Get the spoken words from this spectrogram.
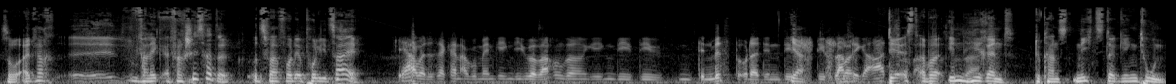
So einfach, äh, weil ich einfach Schiss hatte. Und zwar vor der Polizei. Ja, aber das ist ja kein Argument gegen die Überwachung, sondern gegen die, die, den Mist oder den, den, Ja, die schlampige Art. Der ist aber inhärent. Du kannst nichts dagegen tun.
